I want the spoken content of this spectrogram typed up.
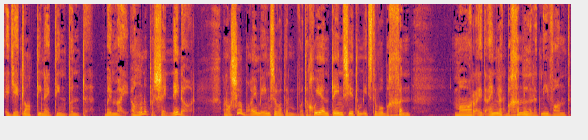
het jy klaar 10 uit 10 punte by my, 100% net daar. Want daar's so baie mense wat 'n wat 'n goeie intensie het om iets te wil begin, maar uiteindelik begin hulle dit nie want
